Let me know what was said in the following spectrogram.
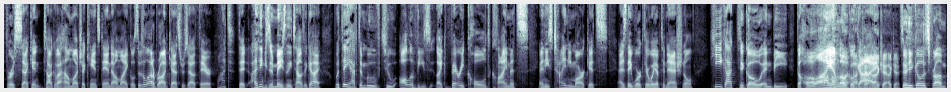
for a second talk about how much I can't stand Al Michaels? There's a lot of broadcasters out there What? that I think he's an amazingly talented guy, but they have to move to all of these like very cold climates and these tiny markets as they work their way up to national. He got to go and be the oh, Hawaiian local Oh, okay, guy. okay, okay. So he goes from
